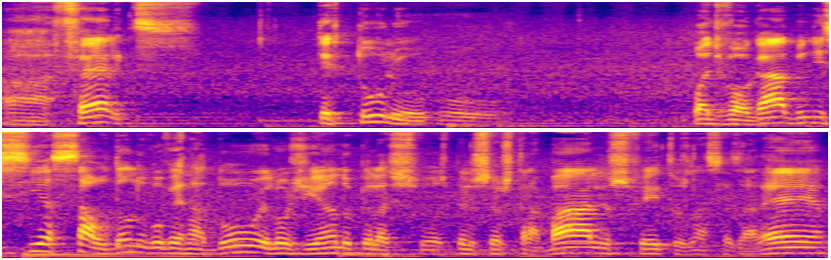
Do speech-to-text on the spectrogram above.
a Félix, Tertúlio, o, o advogado, inicia saudando o governador, elogiando pelas suas, pelos seus trabalhos feitos na Cesareia,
